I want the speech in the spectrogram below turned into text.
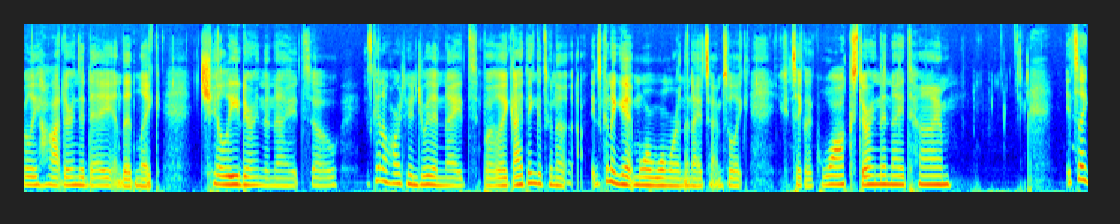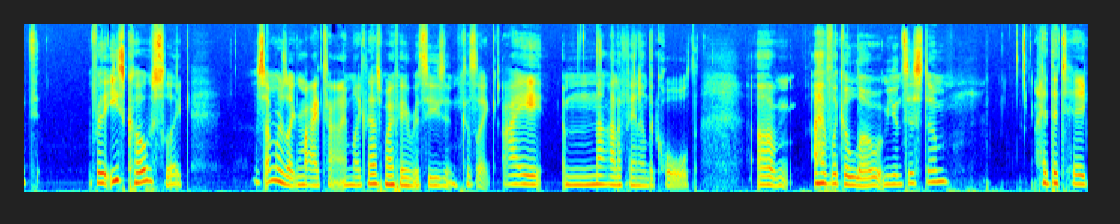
really hot during the day and then like chilly during the night. So it's kind of hard to enjoy the nights, but like I think it's gonna it's gonna get more warmer in the nighttime. So like you can take like walks during the nighttime. It's like for the East Coast, like summer's like my time. Like that's my favorite season because like I am not a fan of the cold. Um, I have like a low immune system. I had to take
